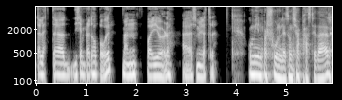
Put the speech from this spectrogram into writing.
det er lett, er kjempelett å hoppe over, men bare gjøre det er så mye lettere. og min personlige sånn kjepphest i det her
